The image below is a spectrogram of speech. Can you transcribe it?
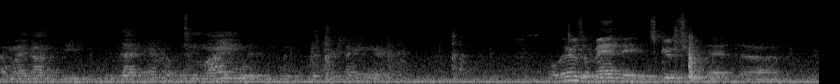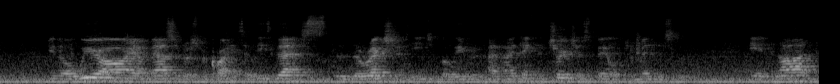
I might not be, is that kind of in line with, with what you're saying, or? Well, there's a mandate in scripture that, uh, you know, we are ambassadors for Christ. At least that's the direction each believer, and I think the church has failed tremendously in not,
